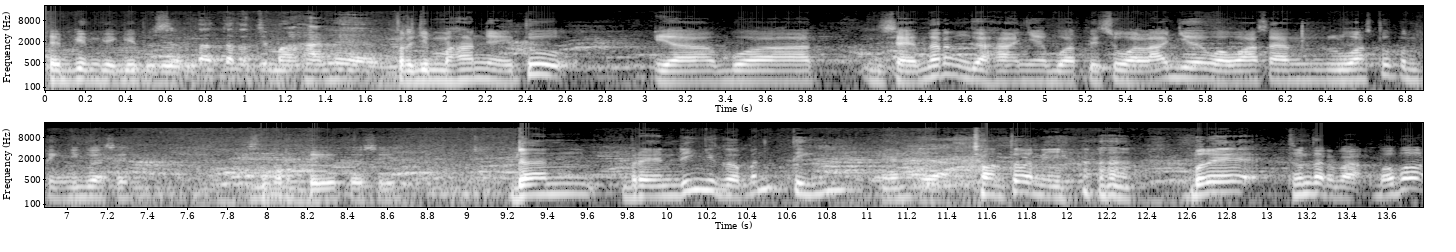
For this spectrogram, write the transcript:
Saya bikin kayak gitu sih. Serta terjemahannya ya. Terjemahannya itu ya buat desainer nggak hanya buat visual aja, wawasan luas tuh penting juga sih. Seperti itu sih. Dan branding juga penting. Ya. Ya. Contoh nih, boleh Sebentar Pak, Bapak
